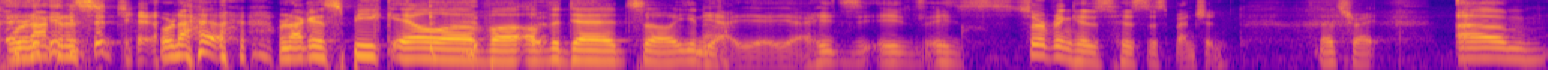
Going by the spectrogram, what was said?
We're not gonna. He's in s- jail. We're not. We're not gonna speak ill of uh, of the dead. So you know. Yeah, yeah, yeah. He's he's he's serving his his suspension. That's right. Um,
